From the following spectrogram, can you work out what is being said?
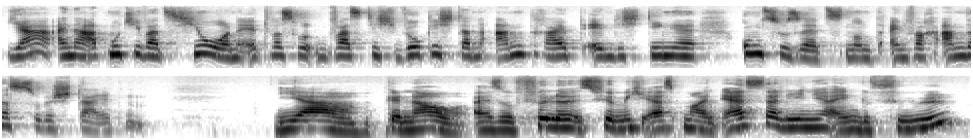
ja, eine Art Motivation, etwas, was dich wirklich dann antreibt, endlich Dinge umzusetzen und einfach anders zu gestalten. Ja, genau. Also Fülle ist für mich erstmal in erster Linie ein Gefühl,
